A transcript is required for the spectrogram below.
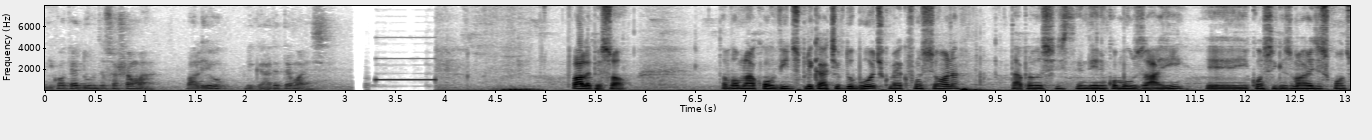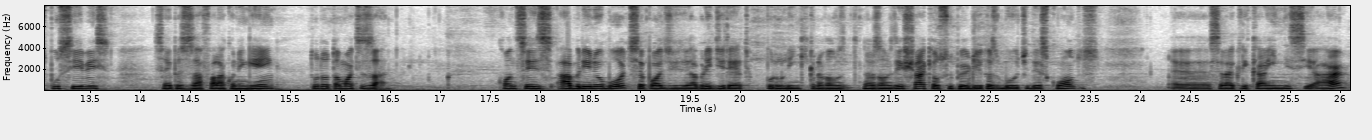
e qualquer dúvida é só chamar. Valeu, obrigado e até mais. Fala pessoal, então vamos lá com o vídeo explicativo do bot, como é que funciona, tá? Para vocês entenderem como usar aí e conseguir os maiores descontos possíveis, sem precisar falar com ninguém, tudo automatizado. Quando vocês abrirem o bot, você pode abrir direto por o link que nós vamos, nós vamos deixar, que é o Super Dicas Bot Descontos. É, você vai clicar em iniciar.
